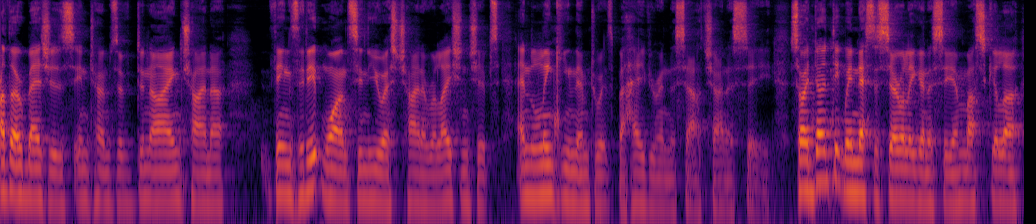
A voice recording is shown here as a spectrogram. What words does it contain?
other measures in terms of denying China things that it wants in the US China relationships and linking them to its behavior in the South China Sea. So I don't think we're necessarily going to see a muscular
